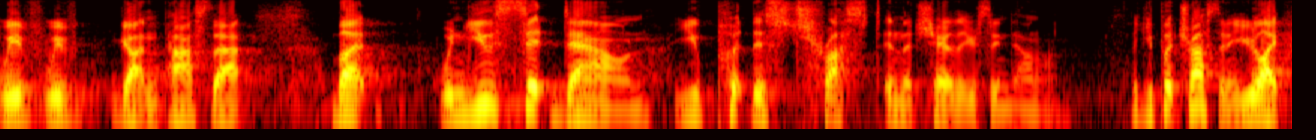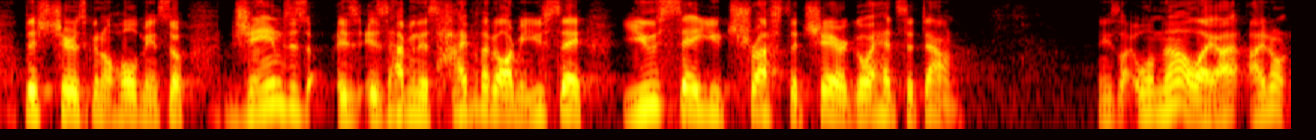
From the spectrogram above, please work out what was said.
we've we've gotten past that. But when you sit down, you put this trust in the chair that you're sitting down on. Like you put trust in it. You're like, this chair is going to hold me. And so James is, is, is having this hypothetical argument. You say, you say you trust the chair. Go ahead, sit down. And he's like, well, no, like I, I don't,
